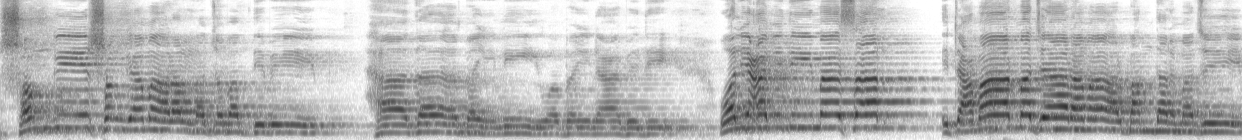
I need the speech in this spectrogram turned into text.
সঙ্গে সঙ্গে আমার আল্লাহ জবাব দিবে, হাদা বাইনি ওয়া বাইনা আবেদি ওয়ালি আবেদি মা সাল। এটা আমার মাঝে আর আমার বান্দার মাঝে।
